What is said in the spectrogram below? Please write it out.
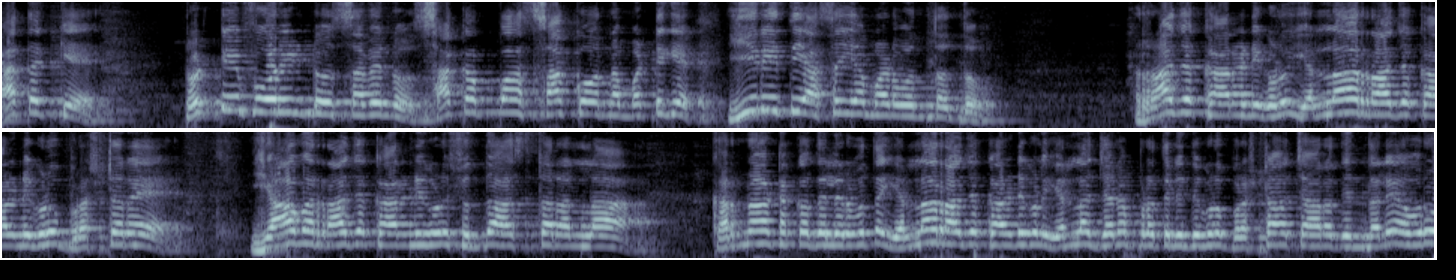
ಯಾತಕ್ಕೆ? ಟ್ವೆಂಟಿ ಫೋರ್ ಇಂಟು ಸೆವೆನ್ನು ಸಾಕಪ್ಪ ಸಾಕು ಅನ್ನೋ ಮಟ್ಟಿಗೆ ಈ ರೀತಿ ಅಸಹ್ಯ ಮಾಡುವಂಥದ್ದು. ರಾಜಕಾರಣಿಗಳು, ಎಲ್ಲ ರಾಜಕಾರಣಿಗಳು ಭ್ರಷ್ಟರೇ. ಯಾವ ರಾಜಕಾರಣಿಗಳು ಶುದ್ಧ ಹಸ್ತರಲ್ಲ ಕರ್ನಾಟಕದಲ್ಲಿರುವಂಥ ಎಲ್ಲ ರಾಜಕಾರಣಿಗಳು, ಎಲ್ಲ ಜನಪ್ರತಿನಿಧಿಗಳು ಭ್ರಷ್ಟಾಚಾರದಿಂದಲೇ ಅವರು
